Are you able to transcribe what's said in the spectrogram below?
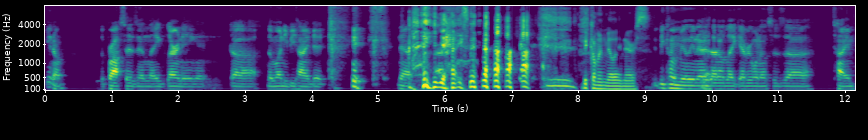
you know the process and like learning and uh, the money behind it. now, yeah. Becoming millionaires. become millionaires out of like everyone else's uh, time.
